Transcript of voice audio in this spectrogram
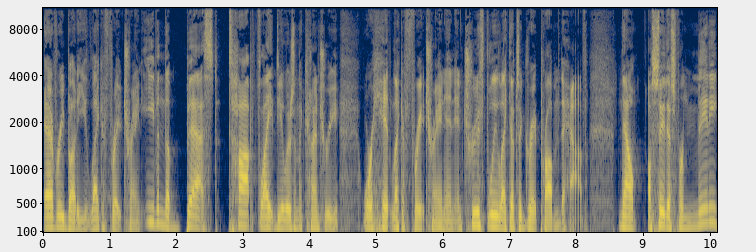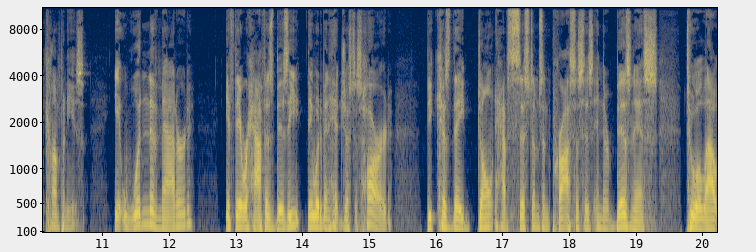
everybody like a freight train. Even the best top flight dealers in the country were hit like a freight train. And, and truthfully, like that's a great problem to have. Now, I'll say this for many companies, it wouldn't have mattered if they were half as busy, they would have been hit just as hard because they don't have systems and processes in their business to allow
